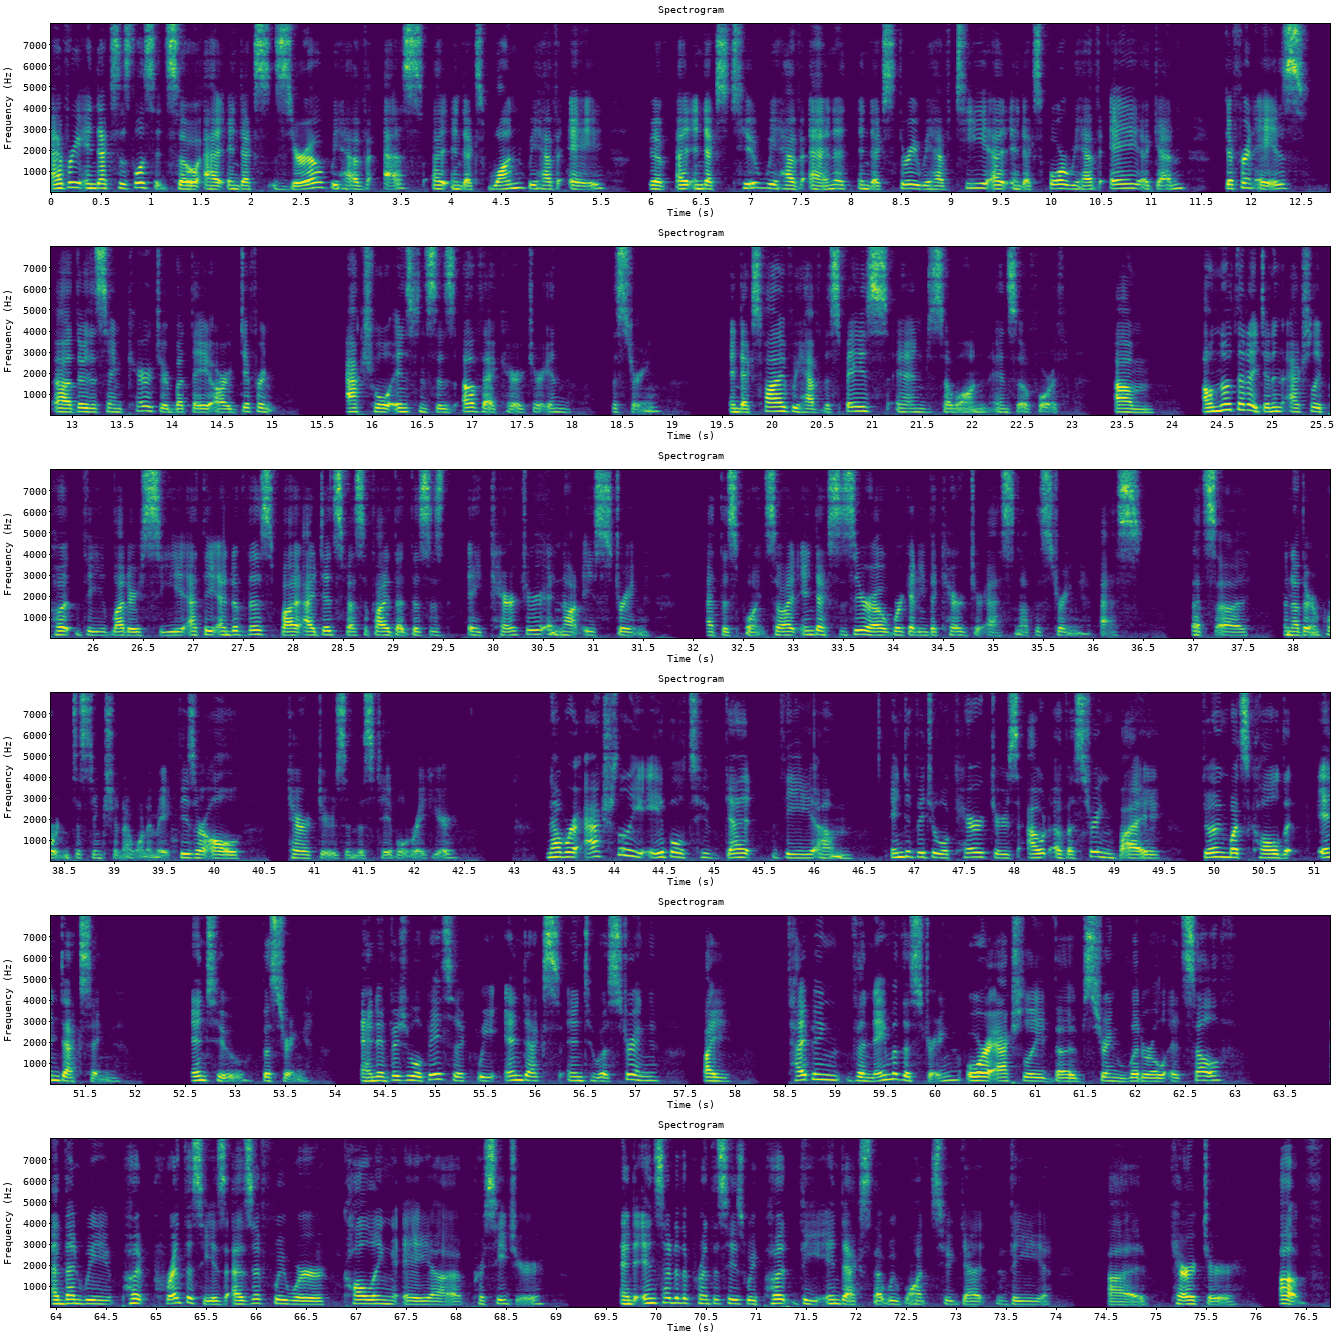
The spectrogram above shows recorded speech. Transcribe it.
every index is listed, so at index 0 we have S, at index 1 we have A, we have at index 2, we have N. At index 3, we have T. At index 4, we have A again. Different A's. Uh, they're the same character, but they are different actual instances of that character in the string. Index 5, we have the space, and so on and so forth. Um, I'll note that I didn't actually put the letter C at the end of this, but I did specify that this is a character and not a string at this point. So at index 0, we're getting the character s, not the string s. That's uh, another important distinction I want to make. These are all characters in this table right here. Now we're actually able to get the um, individual characters out of a string by doing what's called indexing into the string. And in Visual Basic, we index into a string by typing the name of the string, or actually the string literal itself, and then we put parentheses as if we were calling a uh, procedure. And inside of the parentheses, we put the index that we want to get the uh, character of.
